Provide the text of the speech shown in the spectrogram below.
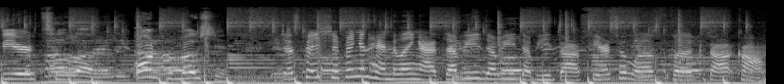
Fear to Love, on promotion. Just pay shipping and handling at www.feartolovebook.com.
